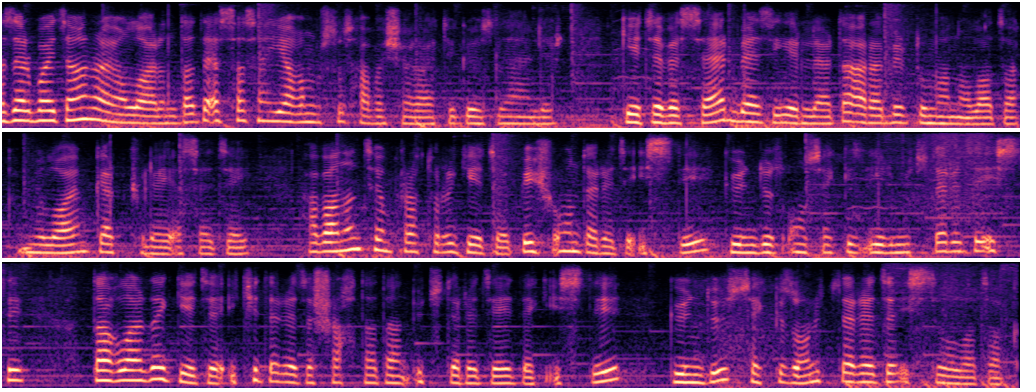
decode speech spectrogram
Azərbaycan rayonlarında da əsasən yağmursuz hava şəraiti gözlənilir. Gecə və səhər bəzi yerlərdə arabir duman olacaq. Mülayim qərb küləyi əsəcək. Havanın temperaturu gecə 5-10 dərəcə isti, gündüz 18-23 dərəcə isti, dağlarda gecə 2 dərəcə şaxtadan 3 dərəcəyədək isti, gündüz 8-13 dərəcə isti olacaq.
